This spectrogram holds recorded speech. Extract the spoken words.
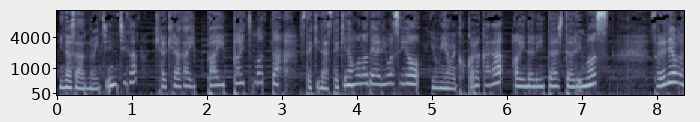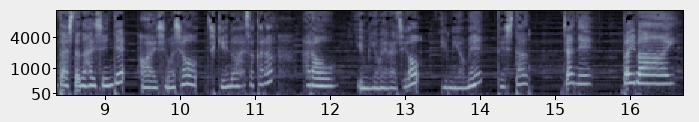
皆さんの一日がキラキラがいっぱいいっぱい詰まった素敵な素敵なものでありますよう弓嫁心からお祈りいたしております。それではまた明日の配信でお会いしましょう。地球のおへそからハロー弓嫁ラジオ弓嫁でした。じゃあね。バイバーイ。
